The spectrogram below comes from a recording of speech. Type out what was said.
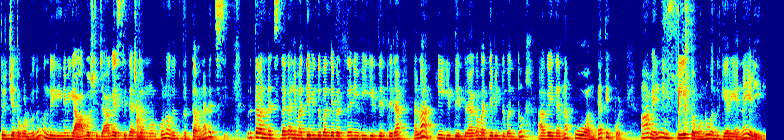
ತ್ರಿಜ್ಯ ತಗೊಳ್ಬೋದು. ಒಂದು ಇಲ್ಲಿ ನಿಮಗೆ ಆಗುವಷ್ಟು ಜಾಗ ಎಷ್ಟಿದೆ ಅಷ್ಟನ್ನು ನೋಡಿಕೊಂಡು ಒಂದು ವೃತ್ತವನ್ನು ರಚಿಸಿ. ವೃತ್ತವನ್ನು ರಚಿಸಿದಾಗ ಅಲ್ಲಿ ಮಧ್ಯಬಿಂದು ಬಂದೇ ಬರ್ತದೆ. ನೀವು ಹೀಗೆ ಅಲ್ವಾ? ಹೀಗೆ ಹಿಡ್ದಿರ್ತೀರ. ಆಗ ಮಧ್ಯಬಿಂದು ಬಂತು. ಆಗ ಇದನ್ನು ಓ ಅಂತ ತಿಕ್ಕೊಳ್ಳಿ ಆಮೇಲೆ ನಿಮ್ಮ ಸ್ಕೇಲ್ ತಗೊಂಡು ಒಂದು ಗೆರೆಯನ್ನು ಎಳೆಯಿರಿ.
